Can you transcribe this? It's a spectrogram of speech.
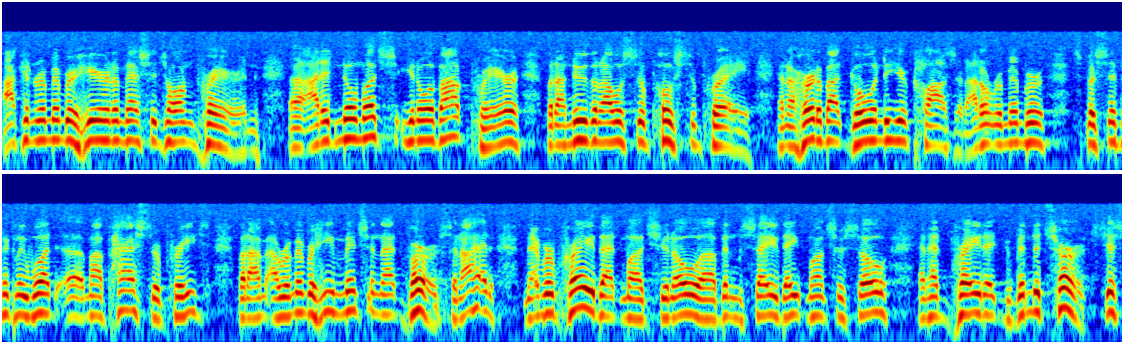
I can remember hearing a message on prayer, and uh, I didn't know much, you know, about prayer, but I knew that I was supposed to pray, and I heard about going to your closet. I don't remember specifically what uh, my pastor preached, but I, I, remember he mentioned that verse, and I had never prayed that much, you know. I've uh, been saved eight months or so, and had prayed, at, been to church, just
